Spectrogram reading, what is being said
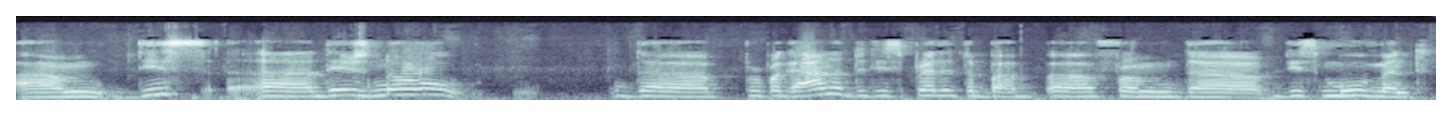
Um, this uh, there's no the propaganda that is spread uh, from the this movement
